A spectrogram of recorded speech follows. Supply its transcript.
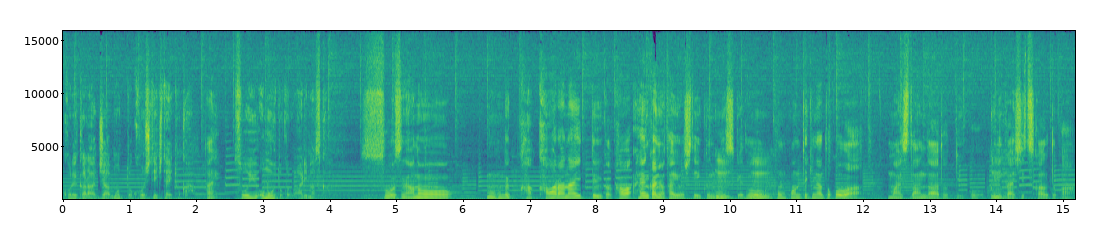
これからじゃあもっとこうしていきたいとかはい、そういう思うところはありますか、そうですね。あのもう本当にか変わらないっていうか変化には対応していくんですけど、うん。うん。根本的なところはマイスタンダードっていうこう繰り返し使うとか、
